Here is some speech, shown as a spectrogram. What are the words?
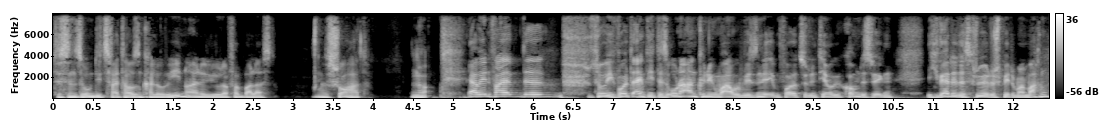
das sind so um die 2000 Kalorien, Alter, die du da verballerst. Das ist schon hart. Ja. Ja, auf jeden Fall, äh, so, ich wollte eigentlich das ohne Ankündigung machen, aber wir sind ja eben vorher zu dem Thema gekommen, deswegen, ich werde das früher oder später mal machen.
